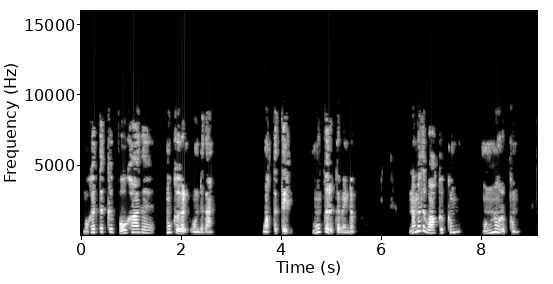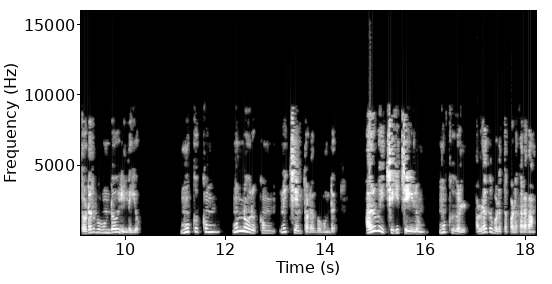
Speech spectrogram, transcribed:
முகத்துக்கு போகாத மூக்குகள் உண்டுதான். மொத்தத்தில் மூக்கு இருக்க வேண்டும். நமது வாக்குக்கும் முன்னோருக்கும் தொடர்பு உண்டோ இல்லையோ? மூக்குக்கும் முன்னோருக்கும் நிச்சயம் தொடர்பு உண்டு. அறுவை சிகிச்சையிலும் மூக்குகள் அழகுபடுத்தப்படுகிறதாம்.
